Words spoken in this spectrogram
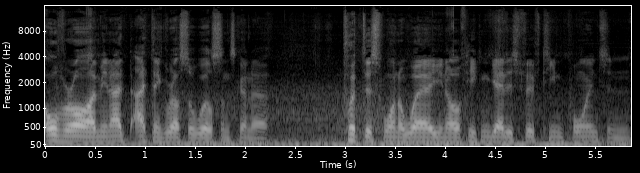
overall, I mean, I, I think Russell Wilson's going to put this one away. You know, if he can get his 15 points and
